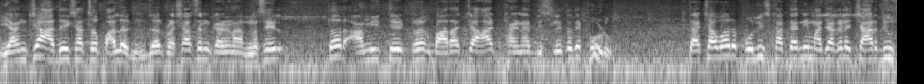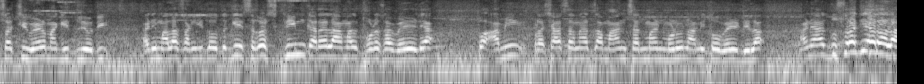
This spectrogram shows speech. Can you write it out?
यांच्या आदेशाचं पालन जर प्रशासन करणार नसेल तर आम्ही ते ट्रक बाराच्या आत ठाण्यात दिसले तर ते फोडू त्याच्यावर पोलीस खात्याने माझ्याकडे चार दिवसाची वेळ मागितली होती आणि मला सांगितलं होतं की सगळं स्ट्रीम करायला आम्हाला थोडासा वेळ द्या. तो आम्ही प्रशासनाचा मान सन्मान म्हणून आम्ही तो वेळ दिला. आणि आज दुसरा जी आर आला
